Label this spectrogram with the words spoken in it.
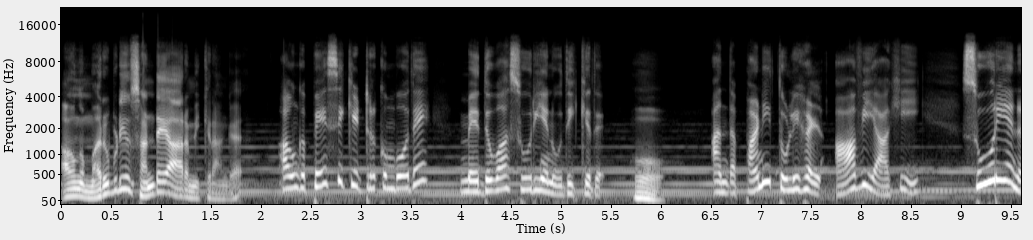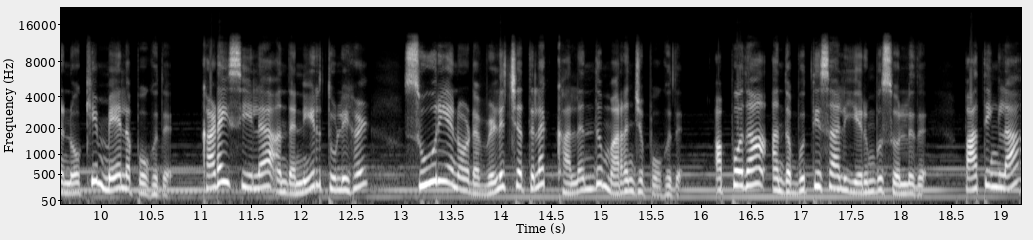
அவங்க மறுபடியும் சண்டைய ஆரம்பிக்கிறாங்க. அவங்க பேசிக்கிட்டு இருக்கும்போதே மெதுவா சூரியன் உதிக்குது. ஓ. அந்த பனி துளிகள் ஆவியாகி சூரியனை நோக்கி மேல போகுது. கடைசியில அந்த நீர்த்துளிகள் சூரியனோட வெளிச்சத்துல கலந்து மறைஞ்சு போகுது. அப்போதான் அந்த புத்திசாலி எறும்பு சொல்லுது பாத்தீங்களா?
